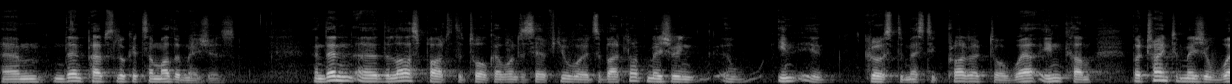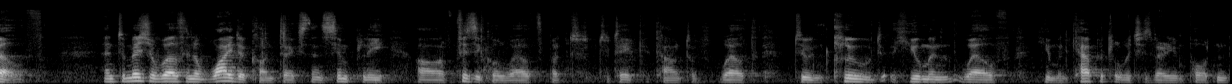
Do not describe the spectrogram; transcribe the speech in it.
Um, and then perhaps look at some other measures. And then uh, the last part of the talk, I want to say a few words about not measuring uh, in, uh, gross domestic product or income, but trying to measure wealth and to measure wealth in a wider context than simply our physical wealth, but to take account of wealth to include human wealth, human capital, which is very important,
